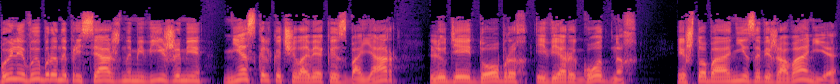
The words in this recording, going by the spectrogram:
были выбраны присяжными вижами несколько человек из бояр, людей добрых и веры годных, и чтобы они за вижование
